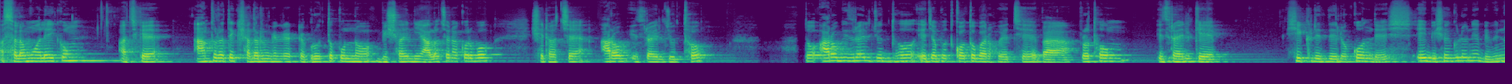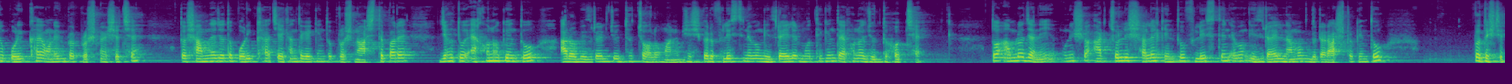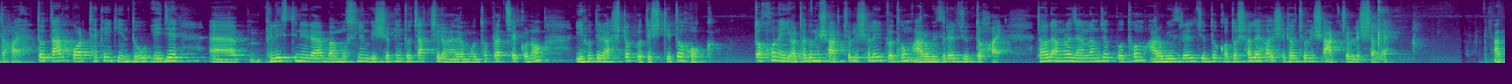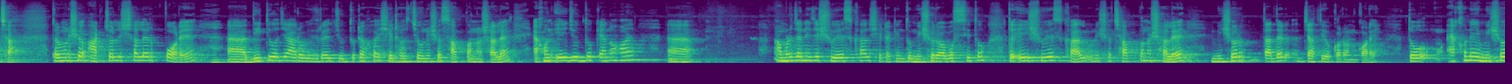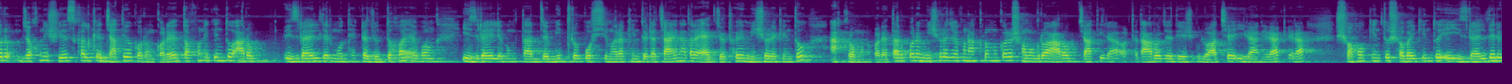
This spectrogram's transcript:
আসসালামু আলাইকুম। আজকে আন্তর্জাতিক সাধারণ জ্ঞানের একটা গুরুত্বপূর্ণ বিষয় নিয়ে আলোচনা করব। সেটা হচ্ছে আরব ইসরায়েল যুদ্ধ। তো আরব ইসরায়েল যুদ্ধ এ যাবৎ কতবার হয়েছে বা প্রথম ইসরায়েলকে স্বীকৃতি দিল কোন দেশ? এই বিষয়গুলো নিয়ে বিভিন্ন পরীক্ষায় অনেকবার প্রশ্ন এসেছে। তো সামনে যত পরীক্ষা আছে, এখান থেকে কিন্তু প্রশ্ন আসতে পারে। যেহেতু এখনও কিন্তু আরব ইসরায়েল যুদ্ধ চলমান, বিশেষ করে ফিলিস্তিন এবং ইসরায়েলের মধ্যে কিন্তু এখনও যুদ্ধ হচ্ছে। তো আমরা জানি উনিশশো আটচল্লিশ সালে কিন্তু ফিলিস্তিন এবং ইসরায়েল নামক দুটো রাষ্ট্র কিন্তু প্রতিষ্ঠিত হয়। তো তারপর থেকেই কিন্তু এই যে ফিলিস্তিনিরা বা মুসলিম বিশ্ব কিন্তু চাচ্ছিল না মধ্যপ্রাচ্যে কোনো ইহুদি রাষ্ট্র প্রতিষ্ঠিত হোক। তখন এই অর্থাৎ উনিশশো আটচল্লিশ সালেই প্রথম আরব ইসরায়েল যুদ্ধ হয়। তাহলে আমরা জানলাম যে প্রথম আরব ইসরায়েল যুদ্ধ কত সালে হয়? সেটা হচ্ছে উনিশশো আটচল্লিশ সালে। আচ্ছা তার উনিশশো আটচল্লিশ সালের পরে দ্বিতীয় যে আরব ইসরায়েল যুদ্ধটা হয়, সেটা হচ্ছে উনিশশো ছাপ্পান্ন সালে। এখন এই যুদ্ধ কেন হয়? আমরা জানি যে সুয়েজ খাল, সেটা কিন্তু মিশরে অবস্থিত। তো এই সুয়েজ খাল উনিশশো ছাপ্পান্ন সালে মিশর তাদের জাতীয়করণ করে। তো এখন এই মিশর যখনই সুয়েজ খালকে জাতীয়করণ করে, তখনই কিন্তু আরব ইসরায়েলদের মধ্যে একটা যুদ্ধ হয় এবং ইসরায়েল এবং তার যে মিত্র পশ্চিমারা কিন্তু এটা চায় না, তারা একজোট হয়ে মিশরে কিন্তু আক্রমণ করে। তারপরে মিশরে যখন আক্রমণ করে, সমগ্র আরব জাতিরা, অর্থাৎ আরও যে দেশগুলো আছে, ইরান, ইরাক, এরা সহ কিন্তু সবাই কিন্তু এই ইসরায়েলদের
